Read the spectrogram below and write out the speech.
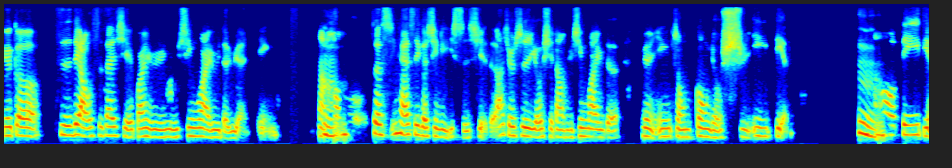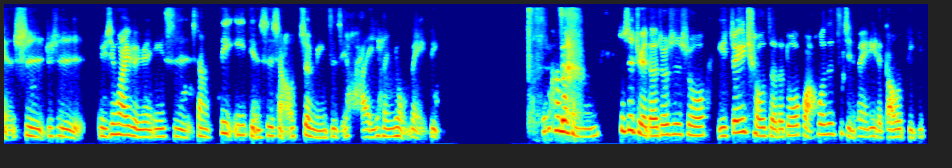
有一个资料是在写关于女性外遇的原因，然后这应该是一个心理医师写的，他就是有写到女性外遇的。原因总共有十一点，嗯，然后第一点是就是女性外遇的原因是像第一点是想要证明自己还很有魅力，就是他们可能 就是觉得就是说以追求者的多寡或者是自己的魅力的高低，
